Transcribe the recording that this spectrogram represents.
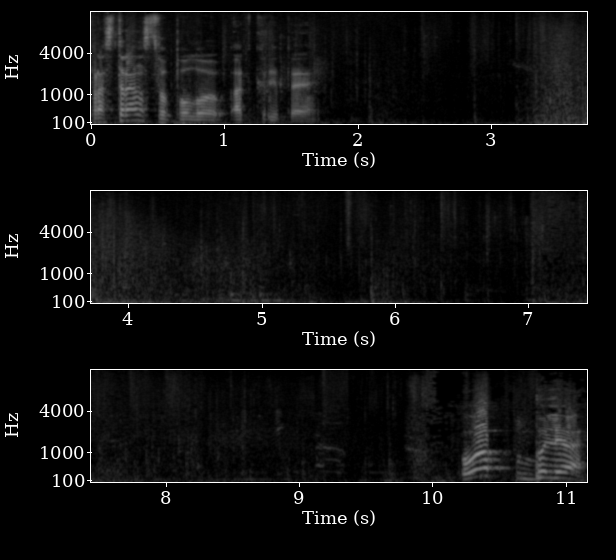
пространство полуоткрытое. Оп, бля.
